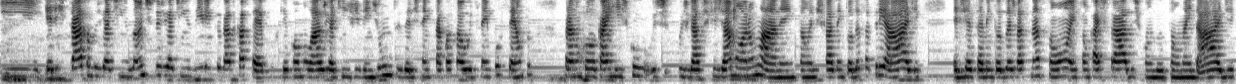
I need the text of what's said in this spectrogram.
e eles tratam dos gatinhos antes dos gatinhos irem para o gato café, porque como lá os gatinhos vivem juntos, eles têm que estar com a saúde 100% para não colocar em risco os, os gatos que já moram lá, né? Então eles fazem toda essa triagem, eles recebem todas as vacinações, são castrados quando estão na idade.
